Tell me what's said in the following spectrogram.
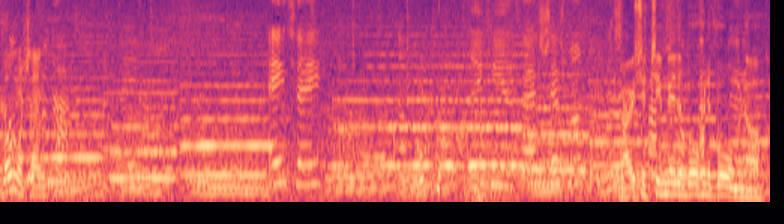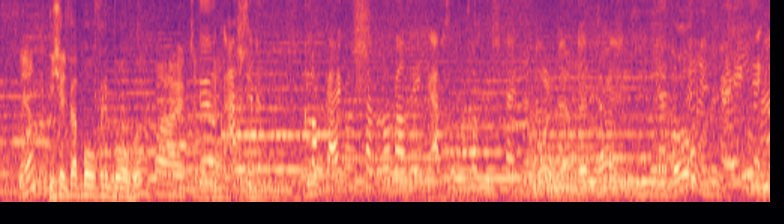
Die bomen zijn. 1, 2, 3, 4, 5, 6 man. Maar je zit 10 meter boven de bomen nou. Ja? Je zit wel boven de bomen. Ah, ik Kun je ook achter de klok kijken, want er staat er ook altijd eentje achter de klok. Dus kijk, ja, Ja,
